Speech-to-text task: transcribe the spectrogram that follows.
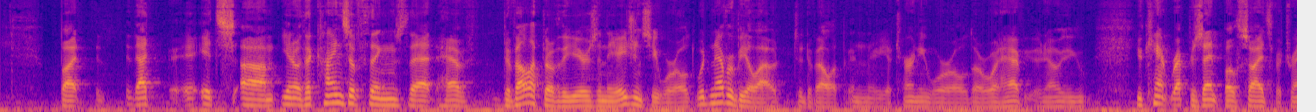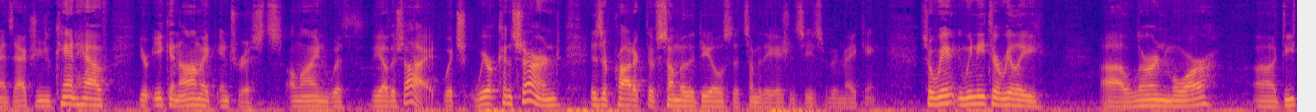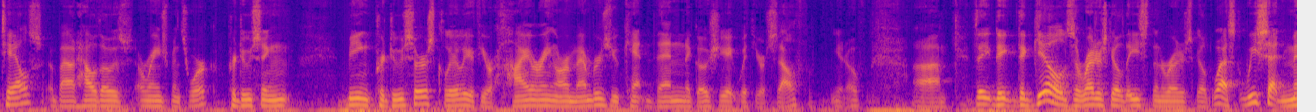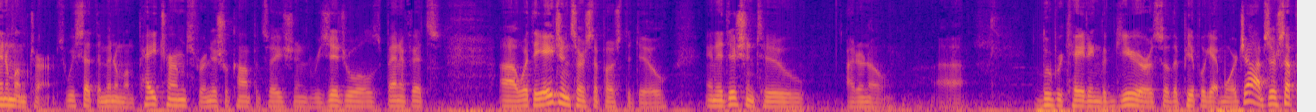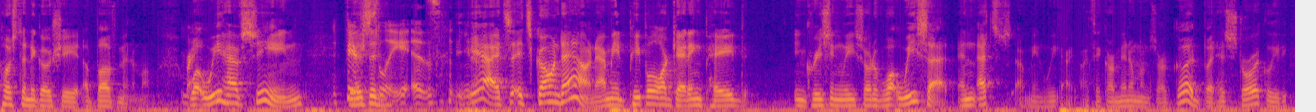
but that it's um, you know the kinds of things that have developed over the years in the agency world would never be allowed to develop in the attorney world or what have you. You know, you you can't represent both sides of a transaction. You can't have your economic interests aligned with the other side, which we're concerned is a product of some of the deals that some of the agencies have been making. So we we need to really uh, learn more uh, details about how those arrangements work, producing being producers, clearly, if you're hiring our members, you can't then negotiate with yourself. You know, um, the, the, the guilds, the Writers Guild East and the Writers Guild West, we set minimum terms. We set the minimum pay terms for initial compensation, residuals, benefits. Uh, what the agents are supposed to do, in addition to, I don't know, uh, lubricating the gears so that people get more jobs. They're supposed to negotiate above minimum. Right. What we have seen Fiercely is, is, that, you know. yeah, it's it's going down. I mean, people are getting paid increasingly sort of what we set, and that's I mean, we I, I think our minimums are good, but historically,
